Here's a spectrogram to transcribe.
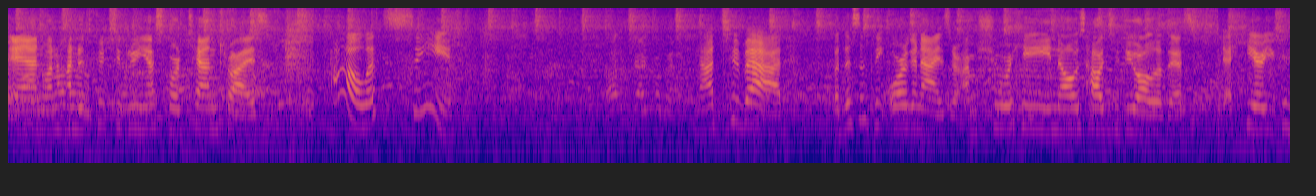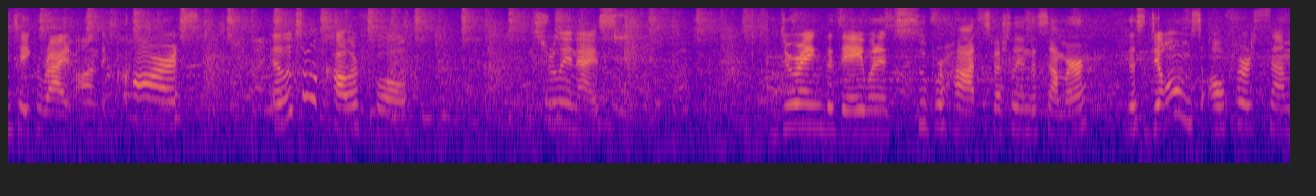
and 150 hryvnias for 10 tries. Oh, let's see. Not too bad. But this is the organizer. I'm sure he knows how to do all of this. Here you can take a ride on the cars. It looks all colorful. It's really nice. During the day when it's super hot, especially in the summer, this domes offer some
